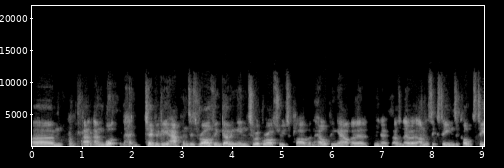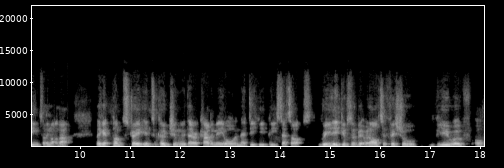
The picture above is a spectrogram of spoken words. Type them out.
Um, and what typically happens is rather than going into a grassroots club and helping out, a, you know, I don't know, under 16s, a Colts team, something like that, they get pumped straight into coaching with their academy or in their DPP setups. Really, it gives them a bit of an artificial view of, of,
